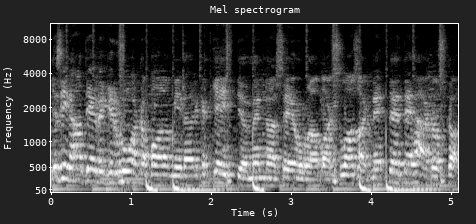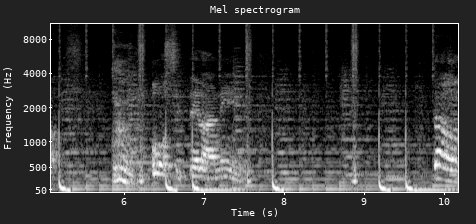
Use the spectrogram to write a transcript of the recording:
Ja siinä on tietenkin ruoka valmiina, eli keittiö mennään seuraavaksi. Lasagne te tehdään, koska bossit elää niin. Täällä on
